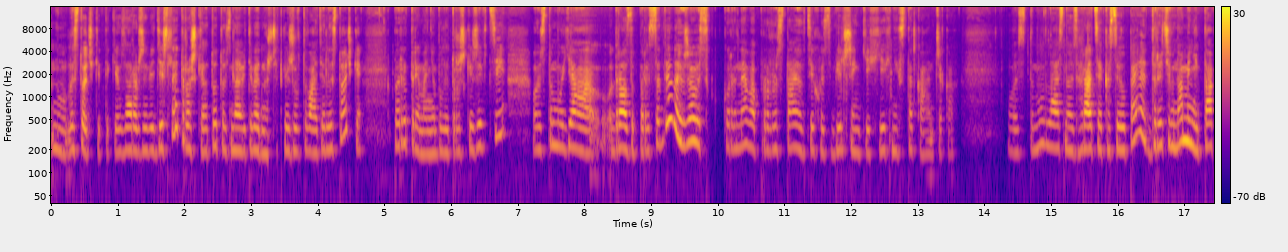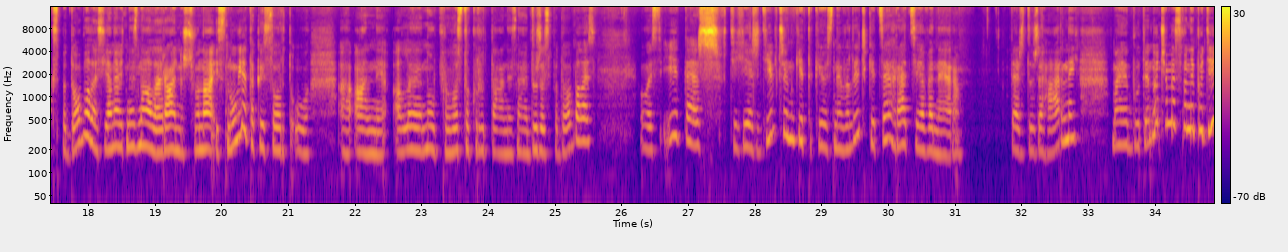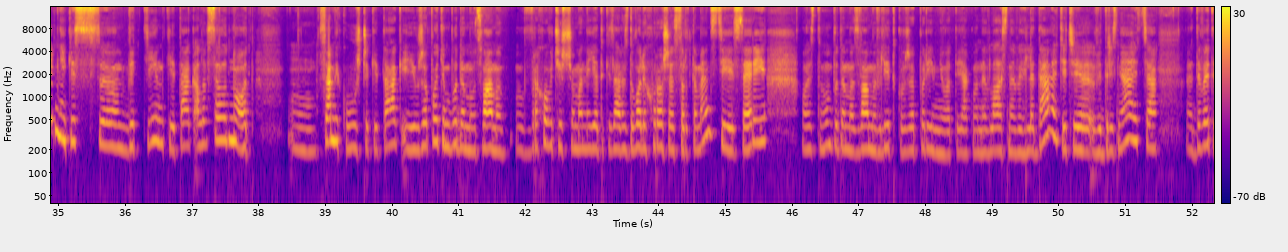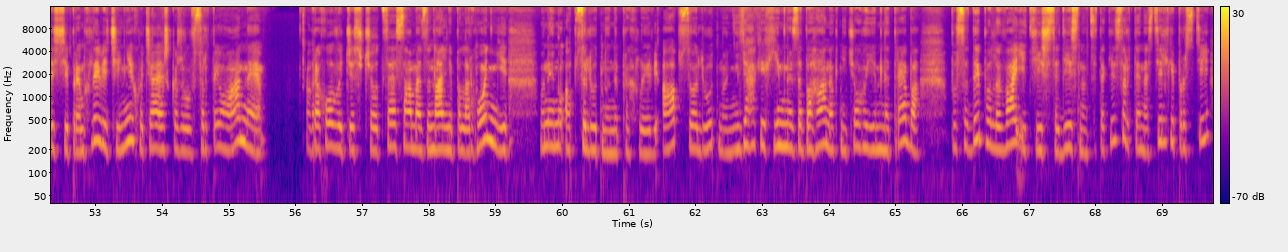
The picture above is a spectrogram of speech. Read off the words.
ну, листочки такі зараз вже відійшли трошки, а тут ось навіть видно, що такі жовтуваті листочки перетримані були трошки живці. Ось тому я одразу пересадила і вже ось коренева проростає в цих ось більшеньких їхніх стаканчиках. Ось тому, власне, ось грація Касіопея, до речі, вона мені так сподобалась. Я навіть не знала реально, що вона існує, такий сорт у Анни, але ну просто крута, не знаю, дуже сподобалась. Ось, і теж в тієї ж дівчинки, такий ось невеличкий, це грація Венера. Теж дуже гарний має бути. Ну, чимось вони подібні, якісь е, відтінки, так, але все одно от, самі кущики, так, і вже потім будемо з вами, враховуючи, що в мене є такий зараз доволі хороший асортимент з цієї серії, ось тому будемо з вами влітку вже порівнювати, як вони власне виглядають і чи відрізняються, е, дивитися, чи примхливі, чи ні. Хоча я ж кажу, в сорти у Анни Враховуючи, що це саме зональні пеларгонії, вони ну абсолютно неприхливі, абсолютно ніяких їм не забаганок, нічого їм не треба. Посади, поливай і тішся. Дійсно, це такі сорти, настільки прості,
